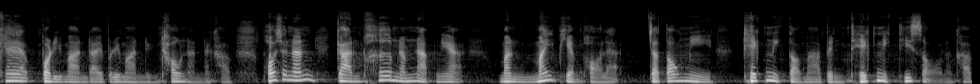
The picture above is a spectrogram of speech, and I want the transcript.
แค่ปริมาณใดปริมาณหนึ่งเท่านั้นนะครับ เพราะฉะนั้นการเพิ่มน้ำหนักเนี่ยมันไม่เพียงพอแล้ว จะต้องมีเทคนิคต่อมาเป็นเทคนิคที่2นะครับ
